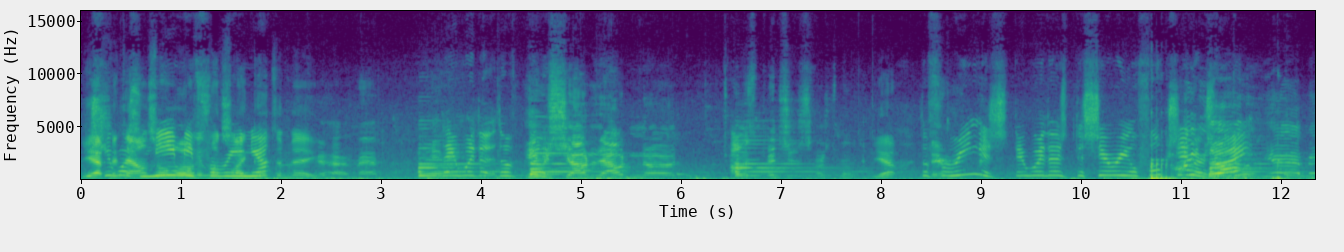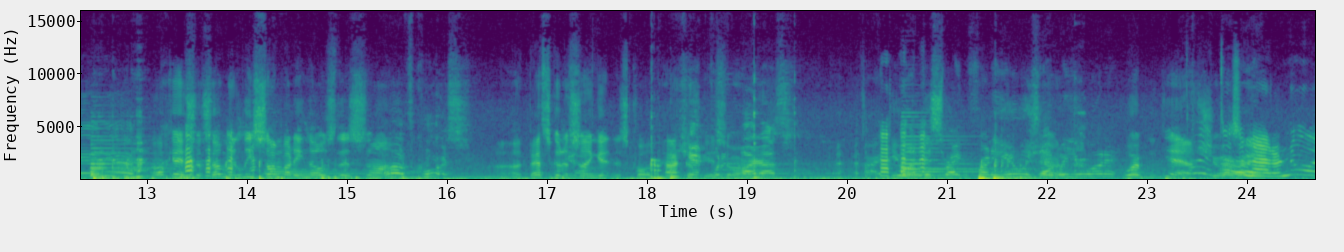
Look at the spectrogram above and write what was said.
Yeah, she been was down so Mimi long, it looks like Farina. to me. Yeah, man. They were the the, He was shouted out in uh, Thomas Pynchon's first book. Yep. the Farinas. They were the the serial folk singers, right? Yeah, man. Yeah. Okay, so some, at least somebody knows this song. Oh, of course. Uh, Beth's gonna sing it, and it's called Pack You Up can't Your put it Sorrows. by us. Do you want this right in front of you? Is that where you want it? We're, yeah, sure. It doesn't matter. No,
